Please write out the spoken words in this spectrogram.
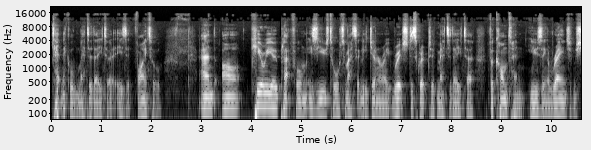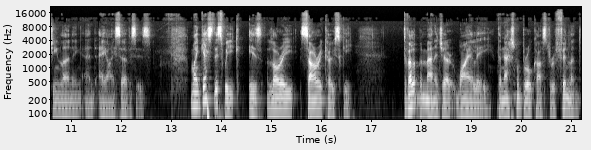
technical metadata is vital. And our Curio platform is used to automatically generate rich descriptive metadata for content using a range of machine learning and AI services. My guest this week is Lauri Sarikoski, Development Manager at YLE, the national broadcaster of Finland.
